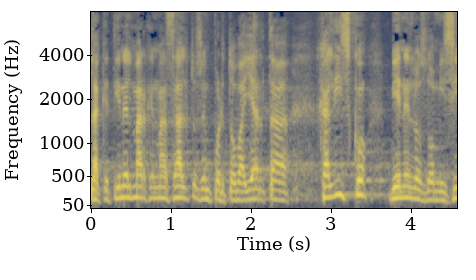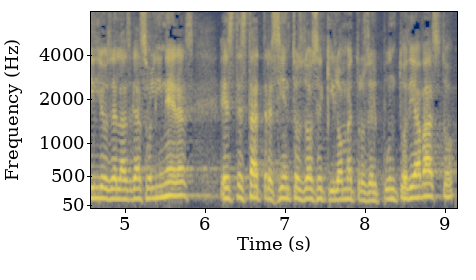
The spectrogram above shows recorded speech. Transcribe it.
la que tiene el margen más alto es en Puerto Vallarta, Jalisco. Vienen los domicilios de las gasolineras. Este está a 312 kilómetros del punto de abasto.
